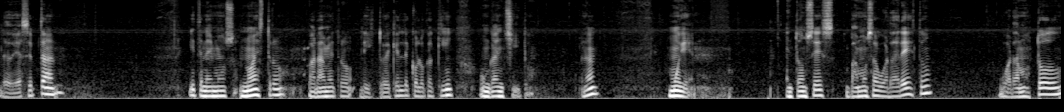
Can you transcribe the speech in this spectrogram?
le doy a aceptar. Y tenemos nuestro parámetro listo. De que él le coloca aquí un ganchito muy bien. Entonces vamos a guardar esto. Guardamos todo.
